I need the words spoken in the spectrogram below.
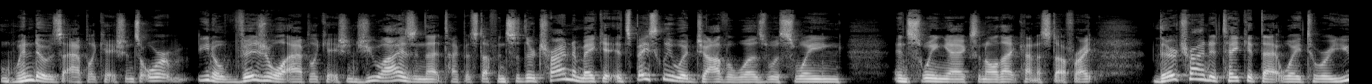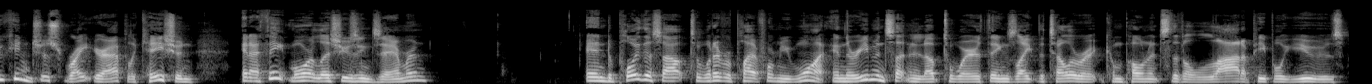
Windows applications or, you know, visual applications, UIs and that type of stuff. And so they're trying to make it, it's basically what Java was with Swing and Swing X and all that kind of stuff, right? They're trying to take it that way to where you can just write your application. And I think more or less using Xamarin and deploy this out to whatever platform you want. And they're even setting it up to where things like the Telerik components that a lot of people use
